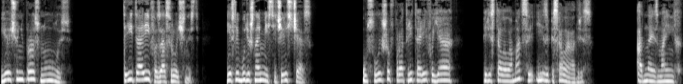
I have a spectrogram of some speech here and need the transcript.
Я еще не проснулась. Три тарифа за срочность, если будешь на месте через час. Услышав про три тарифа, я перестала ломаться и записала адрес. Одна из моих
